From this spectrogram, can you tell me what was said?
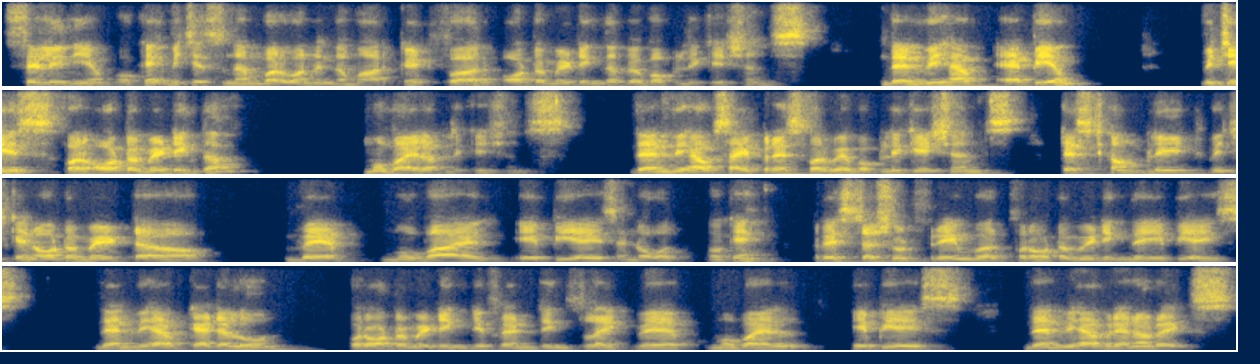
Selenium, okay, which is number one in the market for automating the web applications. Then we have Appium, which is for automating the mobile applications. Then we have Cypress for web applications, Test Complete, which can automate uh, web, mobile, APIs and all, okay? Rest Assured Framework for automating the APIs. Then we have Katalon for automating different things like web, mobile, APIs. Then we have Ranorex.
